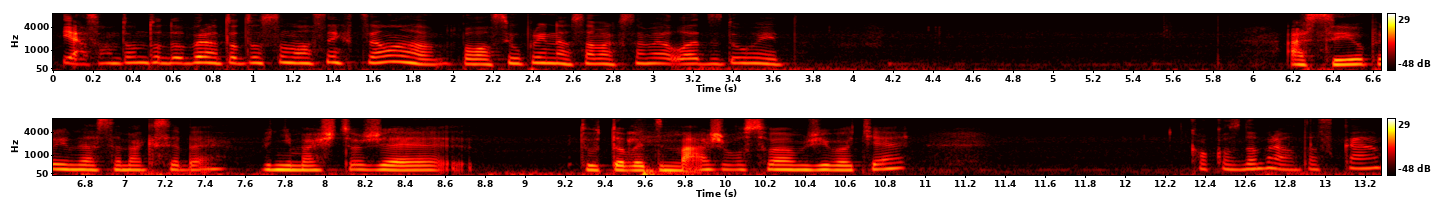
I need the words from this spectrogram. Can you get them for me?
ja som tomto dobrá, toto som vlastne chcela. Bola si úprimná sama k sebe, let's do it. A si úprimná sama k sebe? Vnímaš to, že túto vec máš vo svojom živote? Kokos, dobrá otázka.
